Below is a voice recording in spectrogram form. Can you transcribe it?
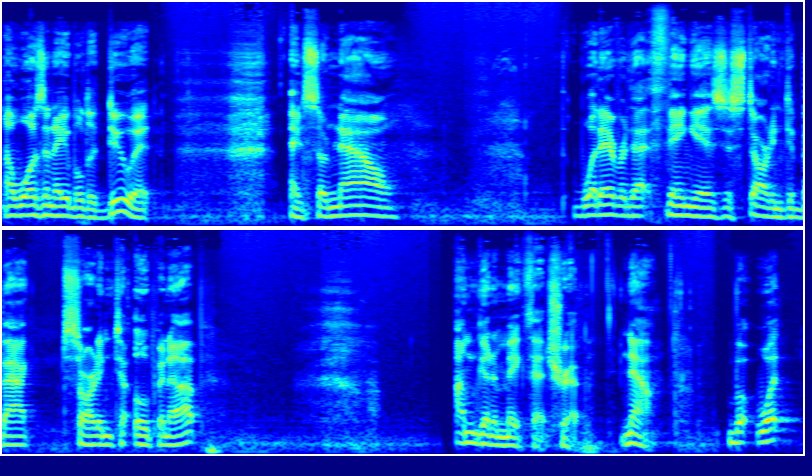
I wasn't able to do it. And so now whatever that thing is is starting to back starting to open up. I'm going to make that trip. Now, but what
